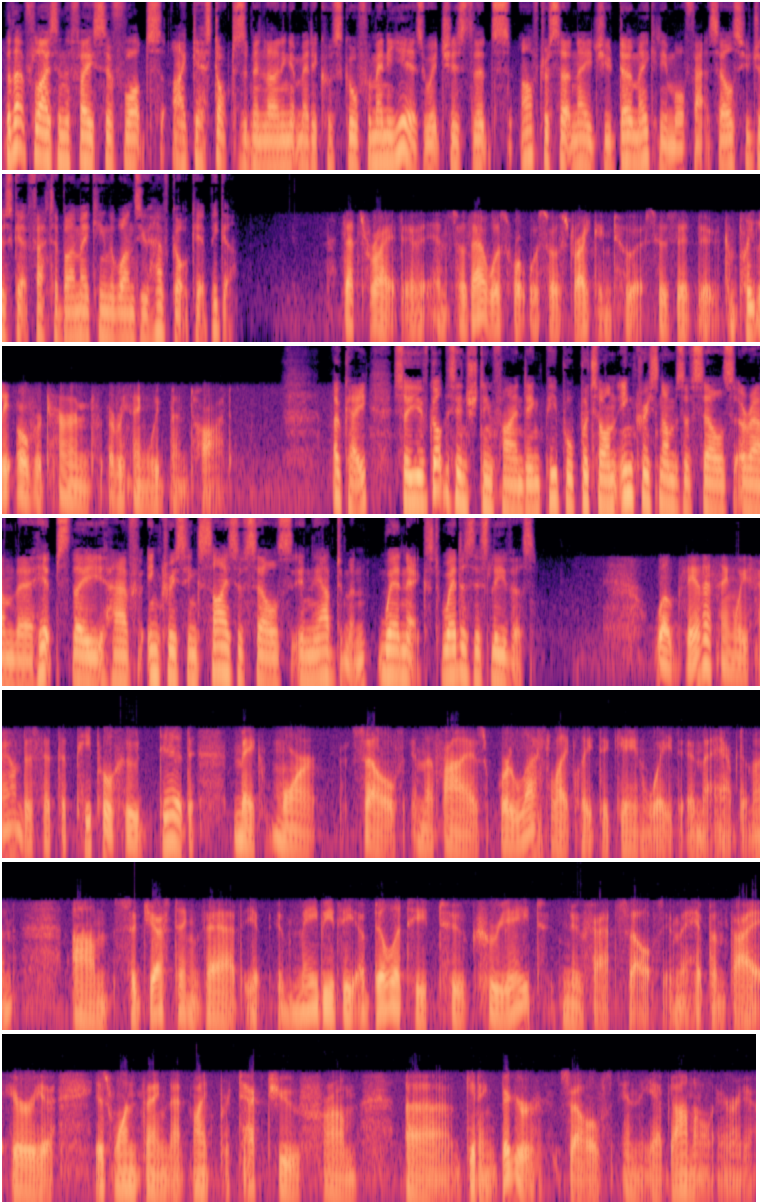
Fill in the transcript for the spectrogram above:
But that flies in the face of what I guess doctors have been learning at medical school for many years, which is that after a certain age, you don't make any more fat cells, you just get fatter by making the ones you have got get bigger. That's right, and so that was what was so striking to us, is it, it completely overturned everything we'd been taught. Okay, so you've got this interesting finding. People put on increased numbers of cells around their hips. They have increasing size of cells in the abdomen. Where next? Where does this leave us? Well, the other thing we found is that the people who did make more cells in the thighs were less likely to gain weight in the abdomen, um, suggesting that it, it maybe the ability to create new fat cells in the hip and thigh area is one thing that might protect you from uh, getting bigger cells in the abdominal area.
